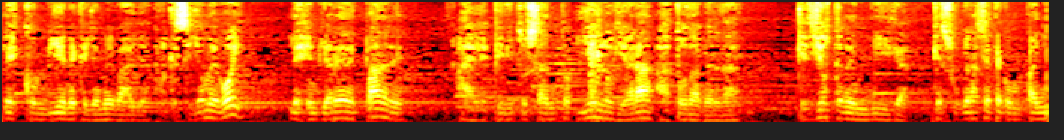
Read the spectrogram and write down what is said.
les conviene que yo me vaya, porque si yo me voy, les enviaré del Padre al Espíritu Santo y Él lo guiará a toda verdad. Que Dios te bendiga, que su gracia te acompañe.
